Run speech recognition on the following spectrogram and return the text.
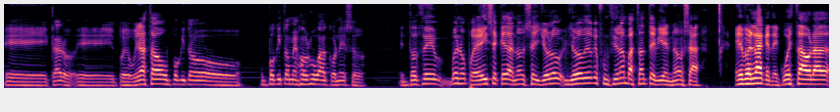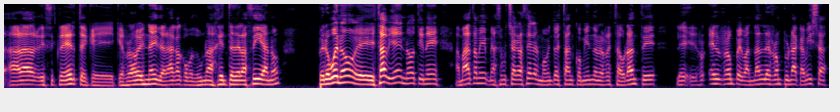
eh, claro, eh, pues hubiera estado un poquito, un poquito mejor jugar con eso. Entonces, bueno, pues ahí se queda, no sé, yo lo, yo lo veo que funcionan bastante bien, ¿no? O sea, es verdad que te cuesta ahora, ahora creerte que, que Robert Snyder haga como de un agente de la CIA, ¿no? Pero bueno, eh, está bien, ¿no? Tiene. Además, también me hace mucha gracia que en el momento que están comiendo en el restaurante, él rompe, Van le rompe una camisa.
